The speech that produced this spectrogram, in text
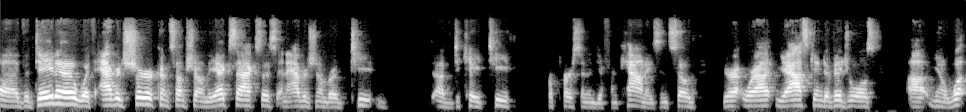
uh, the data with average sugar consumption on the x-axis and average number of, teeth, of decayed teeth per person in different counties. And so you're, we're at, you ask individuals, uh, you know, what,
